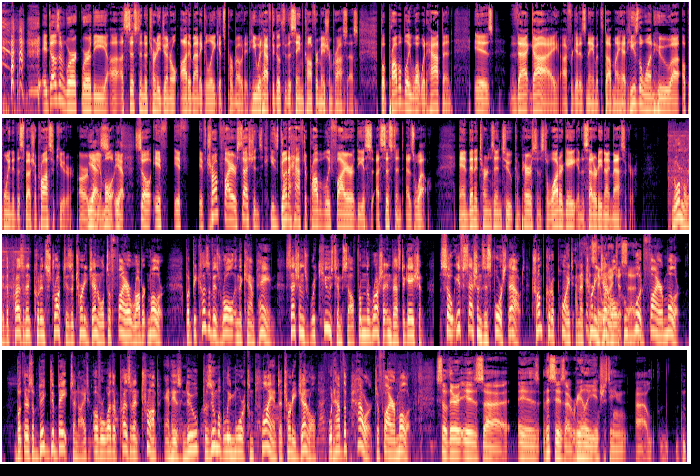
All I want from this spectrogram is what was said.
it doesn't work where the uh, assistant attorney general automatically gets promoted. He would have to go through the same confirmation process. But probably what would happen is that guy, I forget his name at the top of my head. He's the one who uh, appointed the special prosecutor or Yes, Mueller. yep. So if if if Trump fires Sessions, he's going to have to probably fire the ass- assistant as well. And then it turns into comparisons to Watergate and the Saturday Night Massacre. Normally, the president could instruct his attorney general to fire Robert Mueller. But because of his role in the campaign, Sessions recused himself from the Russia investigation. So if Sessions is forced out, Trump could appoint an think I can attorney say what I general who said. would fire Mueller. But there's a big debate tonight over whether President Trump and his new, presumably more compliant attorney general would have the power to fire Mueller. So there is uh, is this is a really interesting uh,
